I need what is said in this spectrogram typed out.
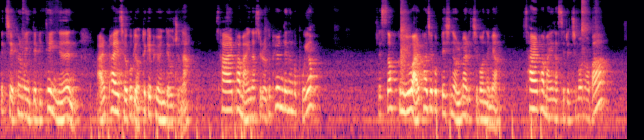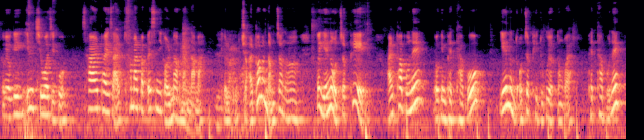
그치? 그러면 이제 밑에 있는 알파의 제곱이 어떻게 표현돼 우준아? 4알파 마이너스로 이렇게 표현되는 거 보여? 됐어? 그럼 요 알파 제곱 대신에 얼마를 집어넣으면? 4알파 마이너스를 집어넣어봐 그럼 여기 1 지워지고 4알파에서 알, 3알파 뺐으니까 얼마만 남아? 결국 지 알파만 남잖아. 그러니까 얘는 어차피 알파분의 여긴 베타고 얘는 어차피 누구였던 거야? 베타분의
